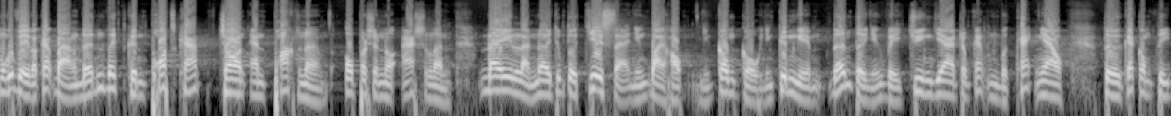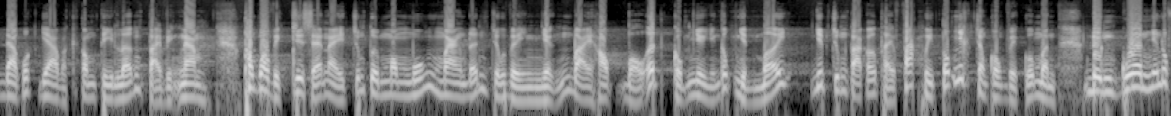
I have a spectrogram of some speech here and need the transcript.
mừng quý vị và các bạn đến với kênh podcast John and Partner Operational Excellence. Đây là nơi chúng tôi chia sẻ những bài học, những công cụ, những kinh nghiệm đến từ những vị chuyên gia trong các lĩnh vực khác nhau, từ các công ty đa quốc gia và các công ty lớn tại Việt Nam. Thông qua việc chia sẻ này, chúng tôi mong muốn mang đến cho quý vị những bài học bổ ích cũng như những góc nhìn mới giúp chúng ta có thể phát huy tốt nhất trong công việc của mình. Đừng quên nhấn nút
